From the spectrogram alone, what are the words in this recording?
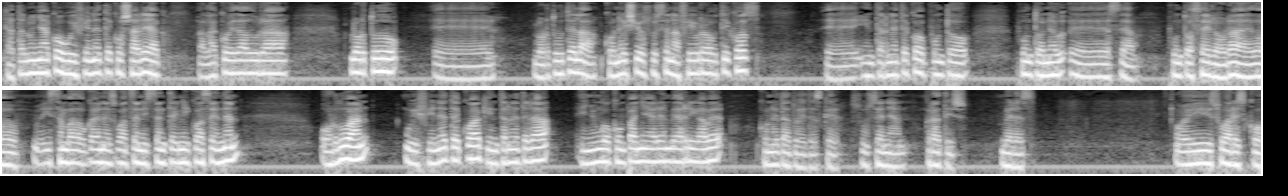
Kataluniako wifineteko sareak alako edadura lortu du, e, lortu dutela konexio zuzena fibra optikoz e, interneteko punto, punto, neu, e, zera, punto zero, ora, edo izen badaukaen ez guatzen izen teknikoa zein den, orduan, wifinetekoak internetera inungo konpainiaren beharri gabe konektatu daitezke, zuzenean, gratis, berez. Hoi zuarrizko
